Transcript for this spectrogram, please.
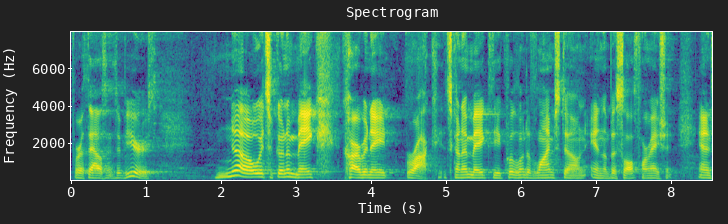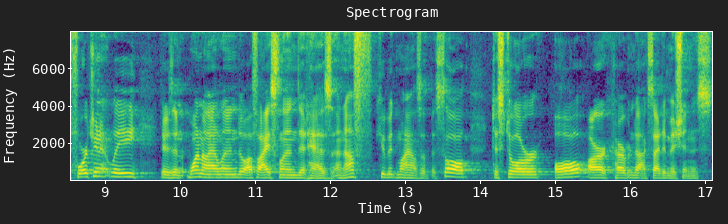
for thousands of years. No, it's going to make carbonate rock. It's going to make the equivalent of limestone in the basalt formation. And fortunately, there's an, one island off Iceland that has enough cubic miles of basalt to store all our carbon dioxide emissions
